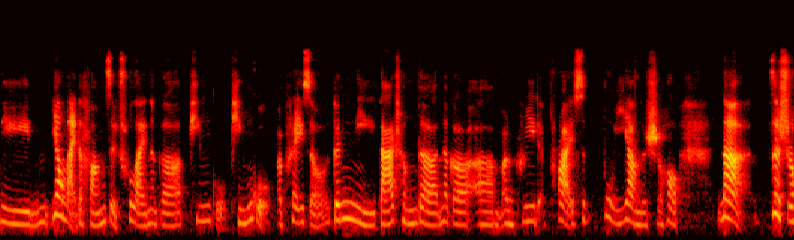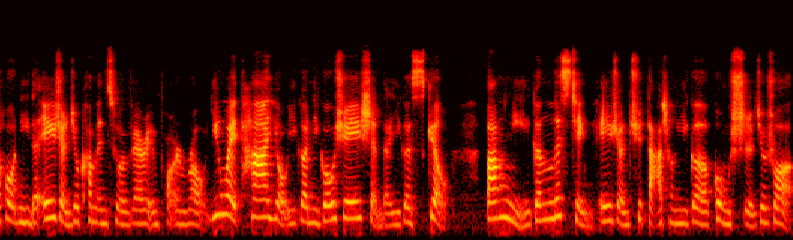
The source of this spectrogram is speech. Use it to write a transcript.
你要买的房子出来那个评估评估 appraisal 跟你达成的那个呃 agreed price 是不一样的时候，那这时候你的 agent 就 come into a very important role，因为他有一个 negotiation 的一个 skill，帮你跟 listing agent 去达成一个共识，就是说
